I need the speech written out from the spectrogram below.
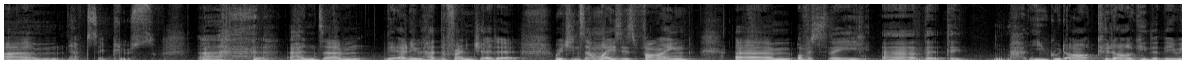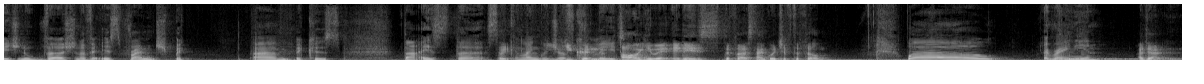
Um, you have to say Plus. Uh, and um, they only had the French edit, which in some ways is fine. Um, obviously, uh, the, the you could could argue that the original version of it is French, be- um, because that is the second language of you the couldn't lead. argue it. It is the first language of the film. Well, Iranian. I don't.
